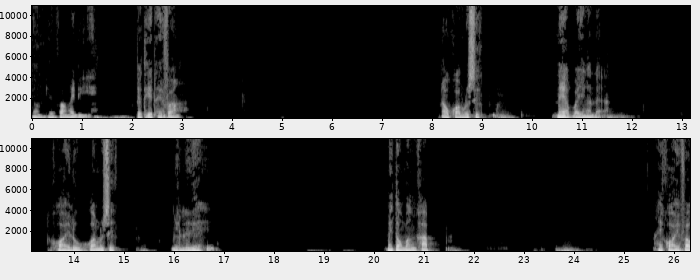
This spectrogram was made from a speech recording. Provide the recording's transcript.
ตั้งใจฟังให้ดี จะเทศให้ฟัง เอาความรู้สึก แนบไว้อย่างนั้นแหละคอยรู้ความรู้สึก อยู่เรื่อยไม่ต้องบังคับ ให้คอยเฝ้า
